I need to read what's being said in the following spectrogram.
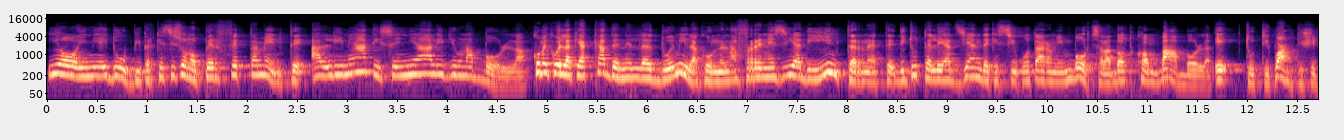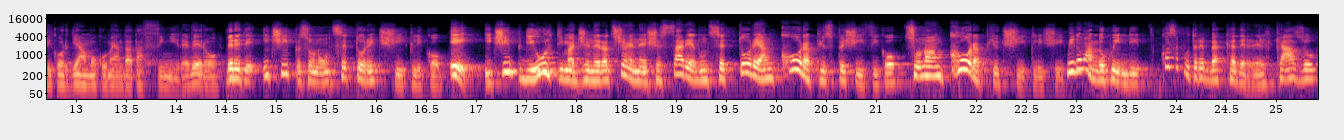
Io ho i miei dubbi perché si sono perfettamente allineati i segnali di una bolla, come quella che accadde nel 2000 con la frenesia di internet di tutte le aziende che si quotarono in borsa, la dot com bubble, e tutti quanti ci ricordiamo come è andata a finire, vero? Vedete, i chip sono un settore ciclico e i chip di ultima generazione necessari ad un settore ancora più specifico sono ancora più ciclici. Mi domando quindi cosa potrebbe accadere nel caso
